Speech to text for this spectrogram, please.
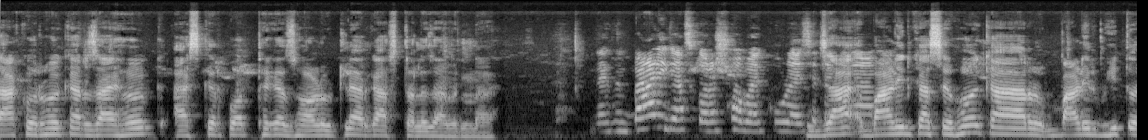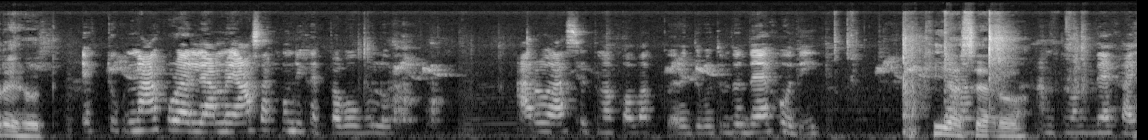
ডাকর হোক আর যাই হোক আজকের পর থেকে ঝড় উঠলে আর গাছতলে যাবেন না। দেখবেন বাড়ি গাছ করা সবাই কুড়াইছে আমি বাড়ির কাছে হোক আর বাড়ির ভিতরে হোক। একটু না কুড়াইলে আমরা আশা কুন্ডি খাইতে পাবো বলো। আরও আছে তোমাকে অবাক করে দেবো। তুমি তো দেখো দি কি আছে আরও? আমি তোমাকে দেখাই।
